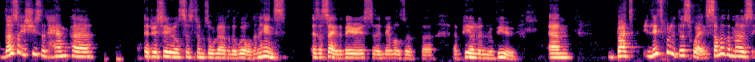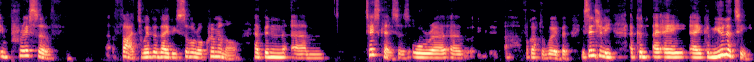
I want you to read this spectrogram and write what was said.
those are issues that hamper adversarial systems all over the world, and hence, as I say, the various uh, levels of uh, appeal and review. Um, but let's put it this way: some of the most impressive fights, whether they be civil or criminal, have been um, test cases or uh, uh I forgot the word, but essentially a, a, a community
